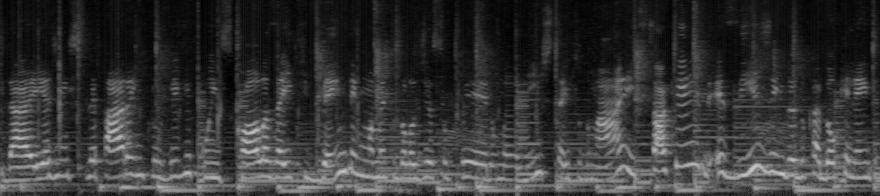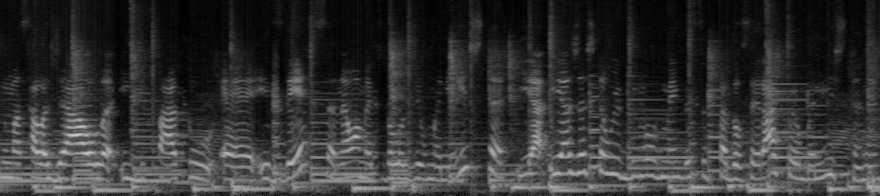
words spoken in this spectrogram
E daí a gente se depara, inclusive, com escolas aí que vendem uma metodologia super humanista e tudo mais, só que exigem do educador que ele entre numa sala de aula e, de fato, é, exerça né, uma metodologia humanista e a, e a gestão e o desenvolvimento desse educador, será que é humanista, né?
